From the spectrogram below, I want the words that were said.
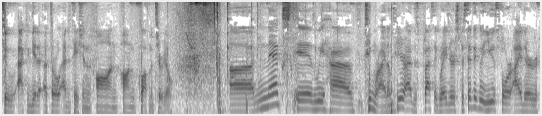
to actually get a, a thorough agitation on on cloth material. Uh, next is we have two more items. Here I have this plastic razor specifically used for either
